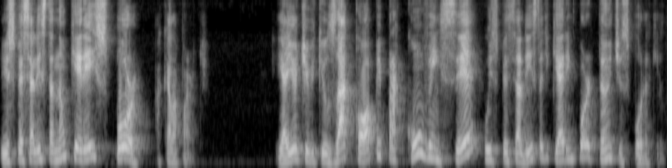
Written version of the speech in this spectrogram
e o especialista não querer expor aquela parte. E aí eu tive que usar copy para convencer o especialista de que era importante expor aquilo.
